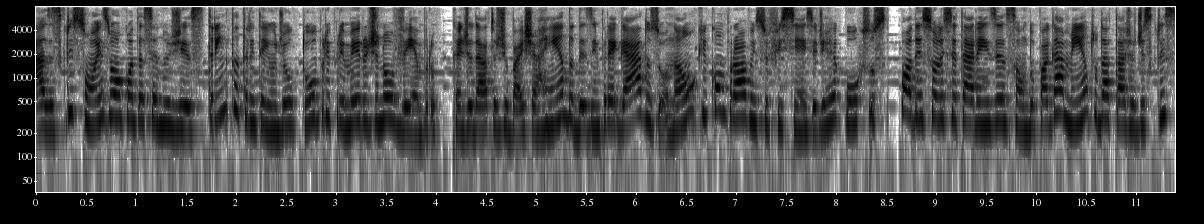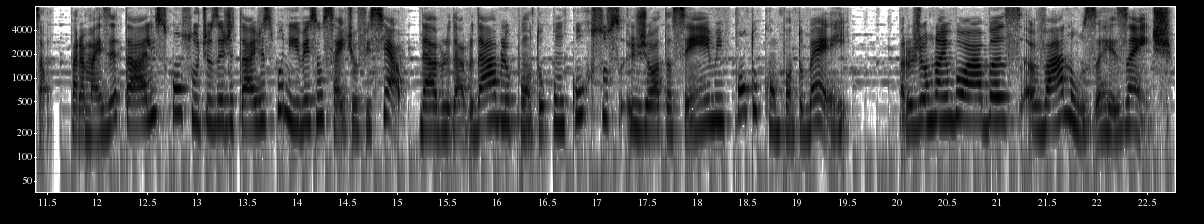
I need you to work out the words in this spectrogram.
As inscrições vão acontecer nos dias 30, 31 de outubro e 1 de novembro. Candidatos de baixa renda, desempregados ou não, que comprovem suficiência de recursos, podem solicitar a isenção do pagamento da taxa de inscrição. Para mais detalhes, consulte os editais disponíveis no site oficial www.concursosjcm.com.br. Para o Jornal em Boabas, vá no Usa Resente.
